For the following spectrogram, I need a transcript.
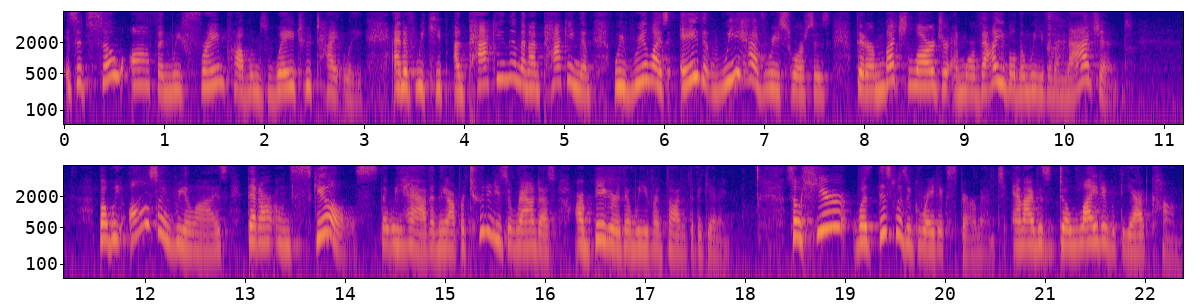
is that so often we frame problems way too tightly. And if we keep unpacking them and unpacking them, we realize A, that we have resources that are much larger and more valuable than we even imagined. But we also realize that our own skills that we have and the opportunities around us are bigger than we even thought at the beginning. So here was this was a great experiment, and I was delighted with the outcome.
